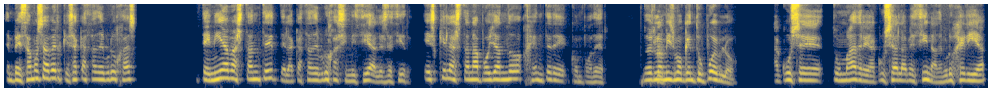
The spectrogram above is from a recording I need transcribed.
empezamos a ver que esa caza de brujas tenía bastante de la caza de brujas inicial. Es decir, es que la están apoyando gente de, con poder. No es lo mm. mismo que en tu pueblo acuse tu madre, acuse a la vecina de brujería,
